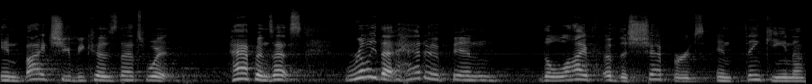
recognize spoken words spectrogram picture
invites you? Because that's what happens. That's really, that had to have been the life of the shepherds in thinking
